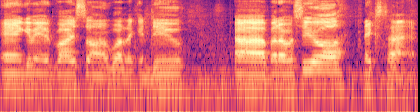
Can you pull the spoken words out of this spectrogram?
And give me advice on what I can do. Uh, but I will see you all next time.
